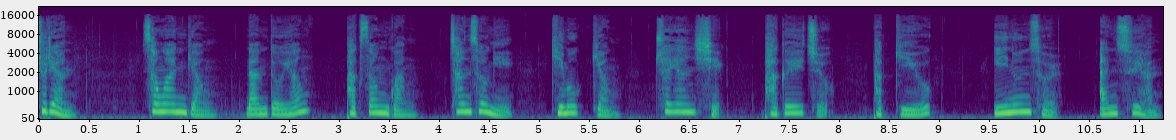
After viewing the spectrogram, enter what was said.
출연 성환경, 남도영, 박성광, 천송이, 김옥경, 최현식, 박의주, 박기욱, 이눈솔, 안수연.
